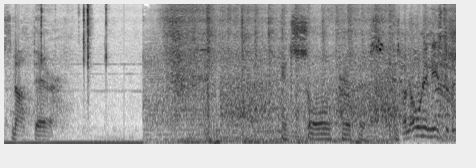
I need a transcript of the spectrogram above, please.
It's not there. Its sole purpose is One only needs to be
